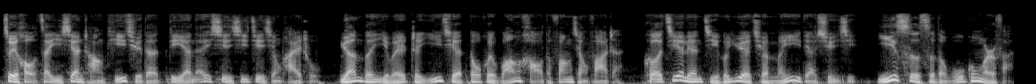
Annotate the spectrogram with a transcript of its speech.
最后再以现场提取的 DNA 信息进行排除。原本以为这一切都会往好的方向发展，可接连几个月却没一点讯息，一次次的无功而返。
